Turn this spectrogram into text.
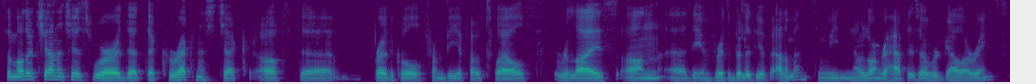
Some other challenges were that the correctness check of the protocol from BFO12 relies on uh, the invertibility of elements, and we no longer have this over Galois rings.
